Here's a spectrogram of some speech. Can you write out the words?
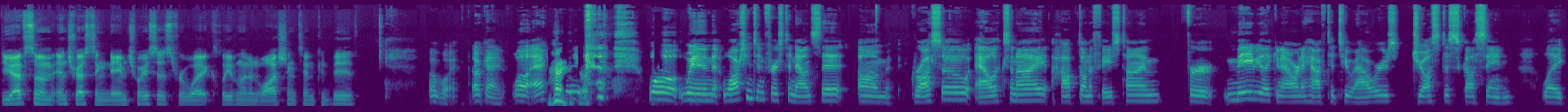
Do you have some interesting name choices for what Cleveland and Washington could be? Oh boy. Okay. Well, actually, well, when Washington first announced it, um, Grasso, Alex, and I hopped on a FaceTime for maybe like an hour and a half to two hours just discussing like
